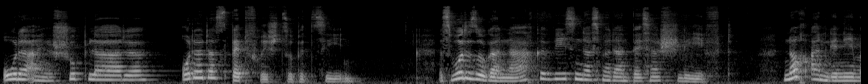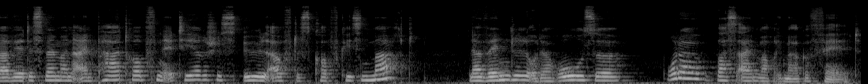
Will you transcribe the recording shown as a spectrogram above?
oder eine Schublade oder das Bett frisch zu beziehen. Es wurde sogar nachgewiesen, dass man dann besser schläft. Noch angenehmer wird es, wenn man ein paar Tropfen ätherisches Öl auf das Kopfkissen macht, Lavendel oder Rose oder was einem auch immer gefällt.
